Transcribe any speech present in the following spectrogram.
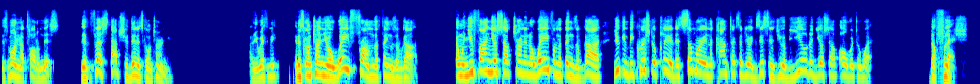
This morning, I taught him this. If flesh stops you, then it's going to turn you. Are you with me? And it's going to turn you away from the things of God. And when you find yourself turning away from the things of God, you can be crystal clear that somewhere in the context of your existence, you have yielded yourself over to what? The flesh.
